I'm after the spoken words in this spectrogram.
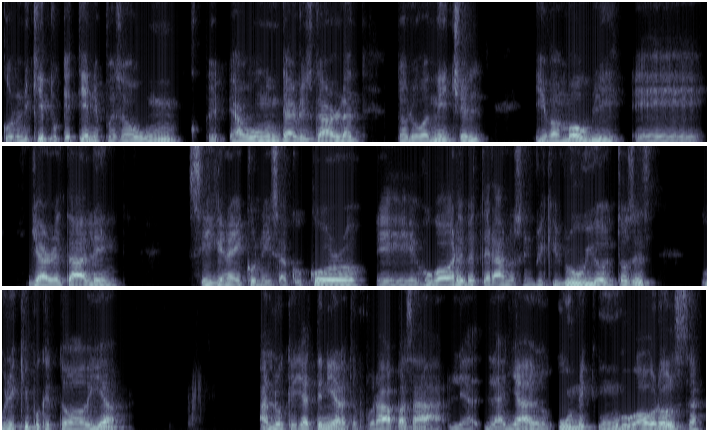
con un equipo que tiene pues a un, un Darius Garland, Donovan Mitchell, Ivan Mobley, eh, Jared Allen, siguen ahí con Isaac Okoro, eh, jugadores veteranos, Enrique Rubio, entonces un equipo que todavía a lo que ya tenía la temporada pasada le, le añade un, un jugador All-Star.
